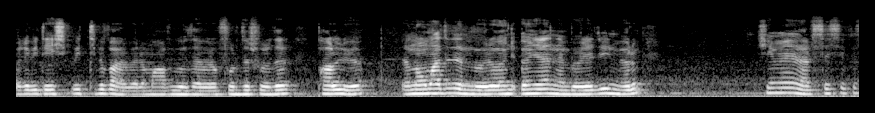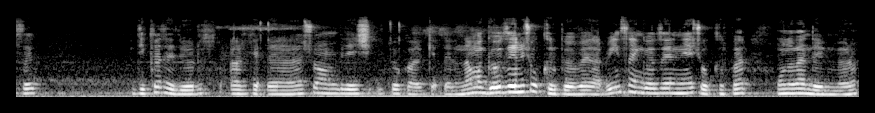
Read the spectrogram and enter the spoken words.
öyle bir değişik bir tipi var böyle mavi gözler böyle fırdır fırdır parlıyor. Ya normalde de böyle önce, önceden de böyle bilmiyorum. Şimdi neler sesi kısık dikkat ediyoruz hareketlerine. Şu an bir değişiklik yok hareketlerinde ama gözlerini çok kırpıyor beyler. Bir insan gözlerini niye çok kırpar onu ben de bilmiyorum.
